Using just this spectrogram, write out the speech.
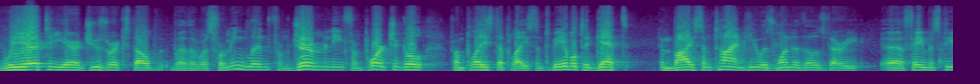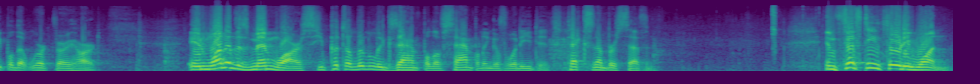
Year to year, Jews were expelled, whether it was from England, from Germany, from Portugal, from place to place. And to be able to get and buy some time, he was one of those very uh, famous people that worked very hard. In one of his memoirs, he put a little example of sampling of what he did. Text number seven. In 1531,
